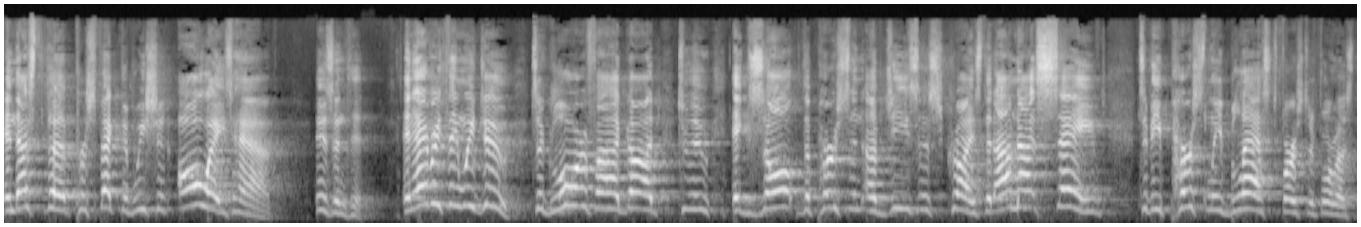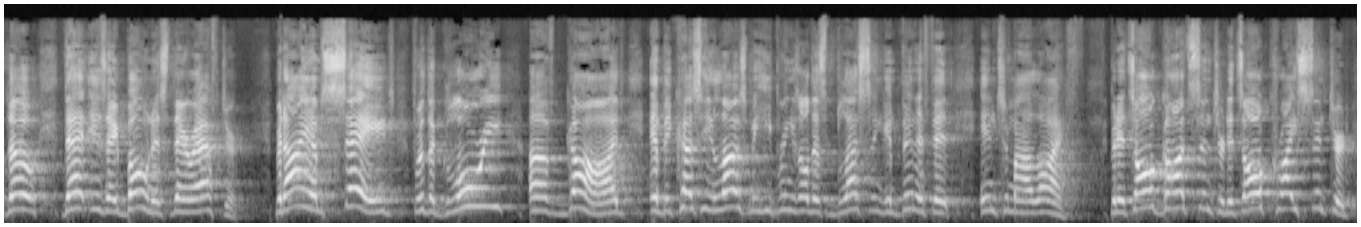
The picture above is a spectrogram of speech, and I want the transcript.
And that's the perspective we should always have, isn't it? In everything we do to glorify God, to exalt the person of Jesus Christ, that I'm not saved to be personally blessed first and foremost, though that is a bonus thereafter. But I am saved for the glory of God, and because He loves me, He brings all this blessing and benefit into my life. But it's all God centered, it's all Christ centered.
